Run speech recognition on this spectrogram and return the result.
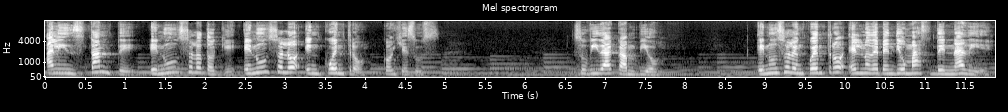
Al instante, en un solo toque, en un solo encuentro con Jesús. Su vida cambió en un solo encuentro, él no dependió más de nadie.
